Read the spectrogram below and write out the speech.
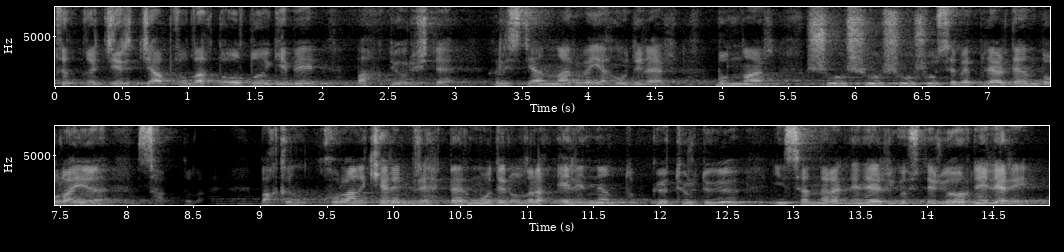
tıpkı Ciritçi Abdullah'ta olduğu gibi bak diyor işte Hristiyanlar ve Yahudiler bunlar şu şu şu şu sebeplerden dolayı saptılar. Bakın Kur'an-ı Kerim rehber model olarak elinden tutup götürdüğü insanlara neler gösteriyor neleri.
